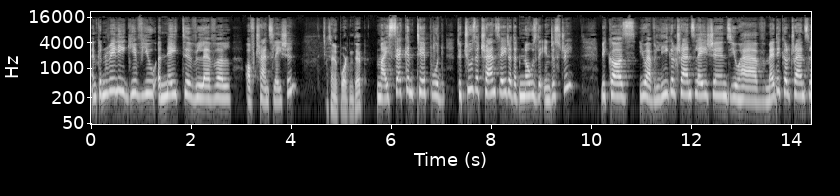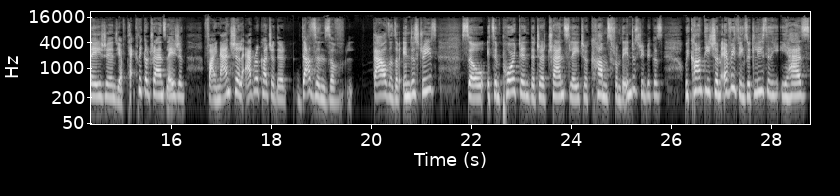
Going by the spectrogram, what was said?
and can really give you a native level of translation. That's an important tip. My second tip would to choose a translator that knows the industry because you have legal translations, you have medical translations, you have technical translation, financial, agriculture. There are dozens of thousands of industries. So it's important that a translator comes from the industry because we can't teach them everything. So at least he has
